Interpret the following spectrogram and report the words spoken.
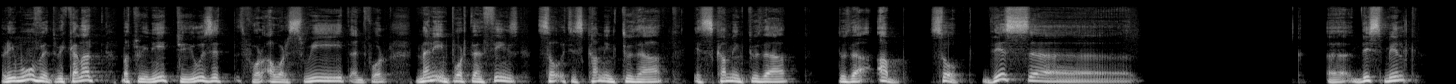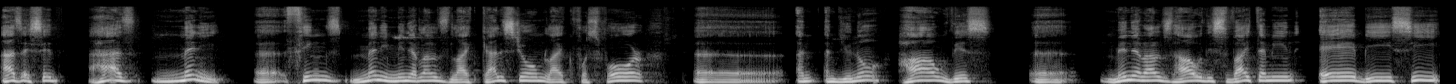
remove it. We cannot, but we need to use it for our sweet and for many important things. So it is coming to the, it's coming to the, to the up. So this, uh, uh, this milk, as I said, has many uh, things, many minerals like calcium, like phosphor, uh, and and you know how this uh, minerals, how this vitamin A, B, C,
